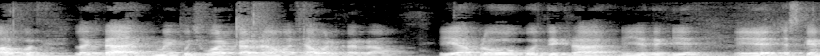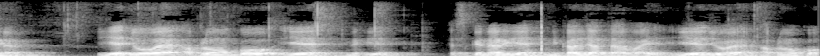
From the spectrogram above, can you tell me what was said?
अब लगता है मैं कुछ वर्क कर रहा हूँ अच्छा वर्क कर रहा हूँ। ये आप लोगों को दिख रहा है, ये देखिए, ये स्कैनर ये जो है, आप लोगों को ये, देखिए स्कैनर ये निकल जाता है भाई। ये जो है आप लोगों को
